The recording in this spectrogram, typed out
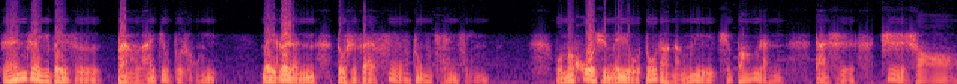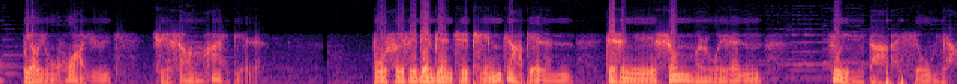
人这一辈子本来就不容易，每个人都是在负重前行。我们或许没有多大能力去帮人，但是至少不要用话语去伤害别人，不随随便便去评价别人，这是你生而为人最大的修养。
